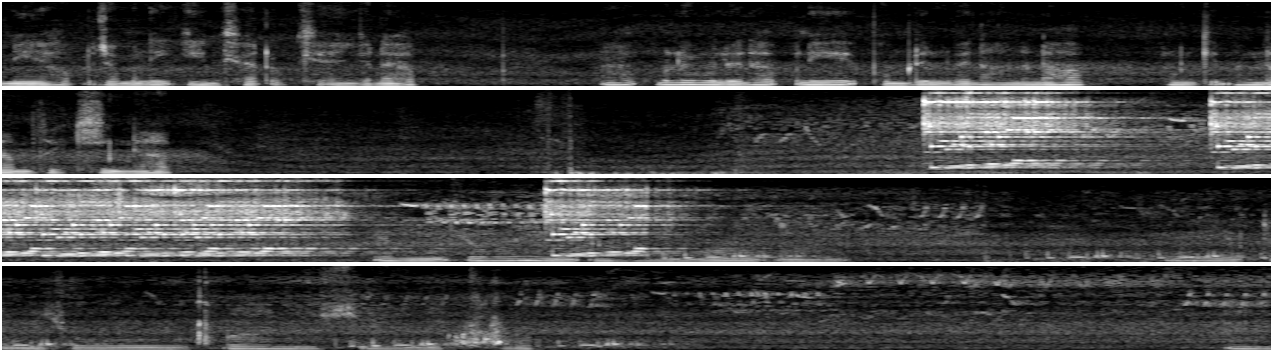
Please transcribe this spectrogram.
วันนี้นะครับเราจะมาเล่นเกมแคทออฟแคนกันนะครับนะครับมาเล่นกันเลยนะครับวันนี้ผมเล่นไว้นานแล้วนะครับ มันเกมทั้งดำซื้อคิงนะครับเดี๋ยวนี้จะไม่มีอะไรมากเลยแค่อยากจะมาโชว์บ้านเฉยนะครับอืม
